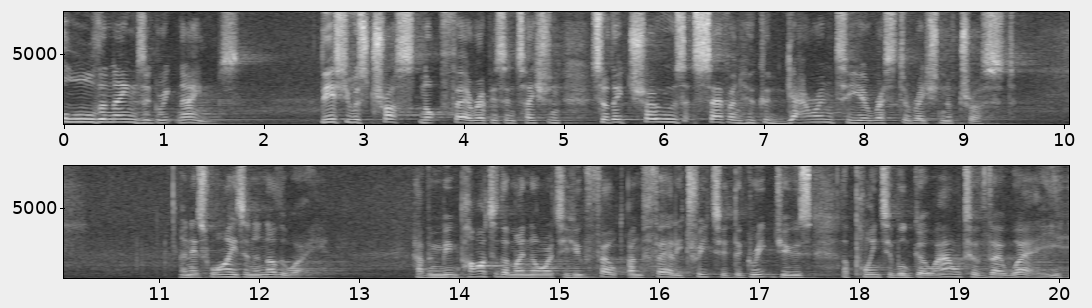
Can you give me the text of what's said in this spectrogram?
All the names are Greek names. The issue was trust, not fair representation. So they chose seven who could guarantee a restoration of trust. And it's wise in another way. Having been part of the minority who felt unfairly treated, the Greek Jews appointed will go out of their way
